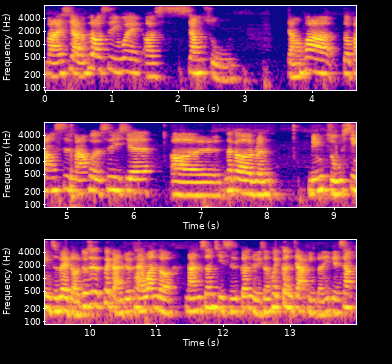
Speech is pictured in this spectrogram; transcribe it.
马来西亚人不知道是因为呃相处讲话的方式吗，或者是一些呃那个人民族性之类的，就是会感觉台湾的男生其实跟女生会更加平等一点，像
